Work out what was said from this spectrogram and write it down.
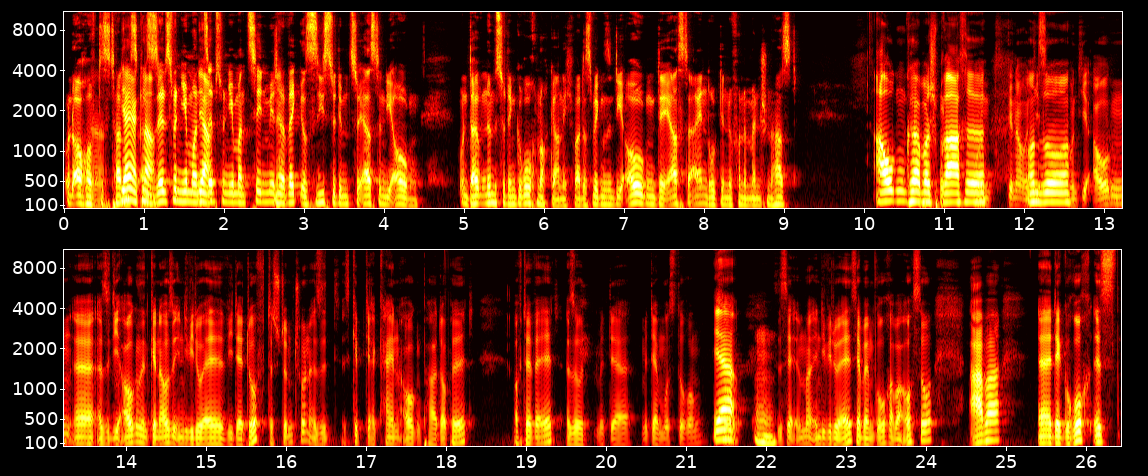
Und auch auf Ja. Distanz. Ja, ja, klar. Also selbst wenn jemand, Ja. selbst wenn jemand zehn Meter weg ist, siehst du dem zuerst in die Augen. Und da nimmst du den Geruch noch gar nicht wahr. Deswegen sind die Augen der erste Eindruck, den du von einem Menschen hast. Augen, Körpersprache Und, genau, und, die, so. Und die Augen, äh, also die Augen sind genauso individuell wie der Duft, das stimmt schon. Also es gibt ja kein Augenpaar doppelt auf der Welt, also mit der, mit der Musterung. Ja. So. Mhm. Das ist ja immer individuell, ist ja beim Geruch aber auch so. Aber äh, der Geruch ist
